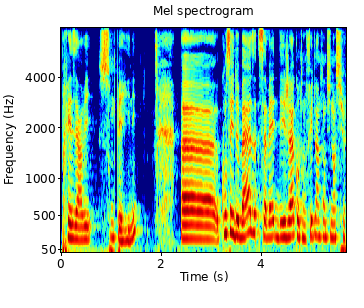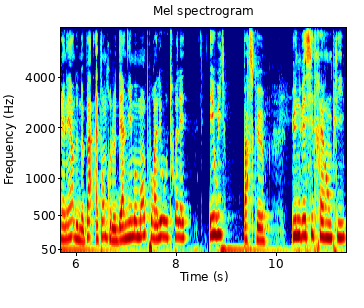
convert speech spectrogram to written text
préserver son périnée. Euh, conseil de base, ça va être déjà, quand on fait de l'incontinence urinaire, de ne pas attendre le dernier moment pour aller aux toilettes. Et oui, parce que une vessie très remplie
